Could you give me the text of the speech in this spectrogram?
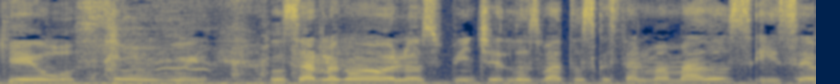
Qué oso, güey. Usarlo como los pinches, los vatos que están mamados y se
